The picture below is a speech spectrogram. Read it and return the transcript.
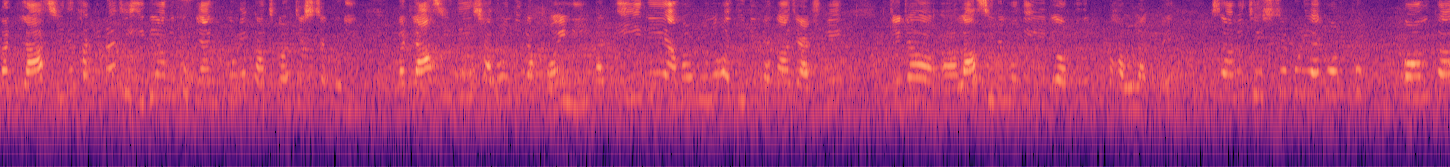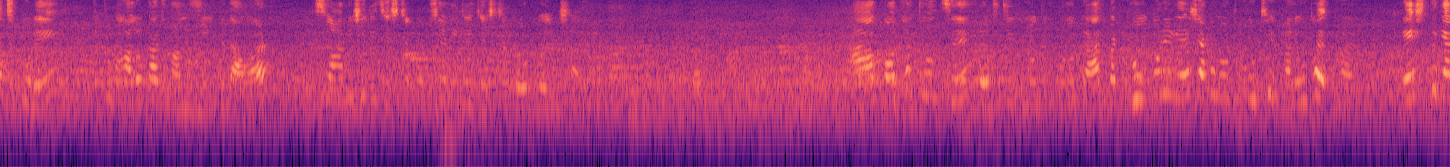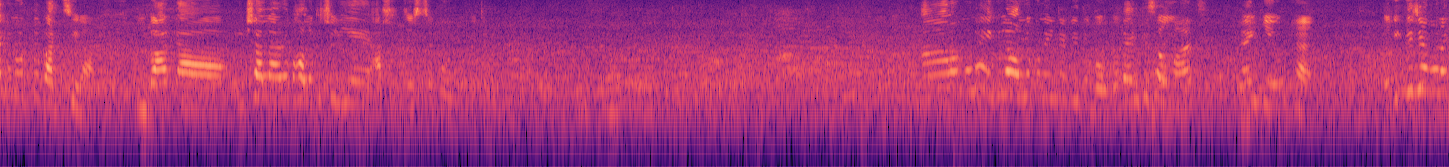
বাট লাস্ট ঈদে থাকে না যে, ঈদে আমি খুব প্ল্যান করে কাজ করার চেষ্টা করি। বাট লাস্ট ঈদে সাধারণত এটা হয়নি। বাট এই ঈদে আমার মনে হয় দু তিনটা কাজ আসবে। যেটা লাস্ট ঈদের মধ্যে এই ঈদেও আপনাদের খুব ভালো লাগবে। সো আমি চেষ্টা করি এখন খুব কম কাজ করে একটু ভালো কাজ মানুষজনকে দেওয়ার। সো আমি সেটা চেষ্টা করছি আর এটাই চেষ্টা করব ইনশাআল্লাহ। আহ, কথা চলছে ওটিটির নতুন কোনো কাজ বাট ঘুম করে রেশ এখন উঠে মানে উঠে রেশ থেকে এখন উঠতে পারছি না। বাট ইনশাল্লাহ আরও ভালো কিছু নিয়ে আসার চেষ্টা করব এটা আহ, আমার মনে হয় এগুলো অন্য কোনো ইন্টারভিউতে বলব। Thank you so much thank you হ্যাঁ। এদিক দিয়ে যেমন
